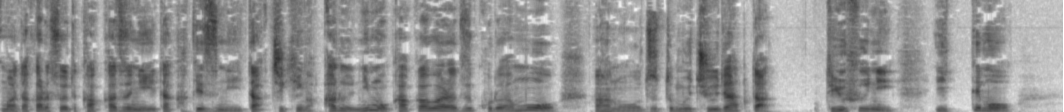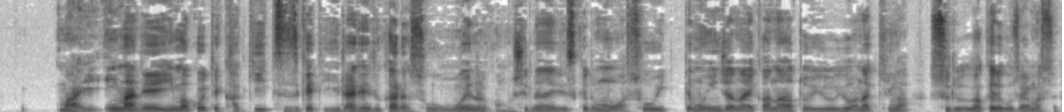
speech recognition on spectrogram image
まあだからそうやって書かずにいた、書けずにいた時期があるにもかかわらず、これはもう、あの、ずっと夢中であったっていうふうに言っても、まあ今ね、今こうやって書き続けていられるからそう思えるのかもしれないですけども、そう言ってもいいんじゃないかなというような気がするわけでございます。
